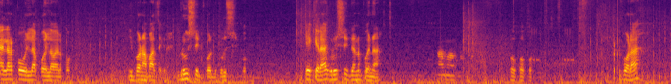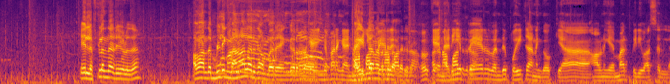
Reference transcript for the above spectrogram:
எல்லாரும் போ இல்ல போ இல்ல வரல போ. இப்போ நான் பாத்துக்கிறேன் ப்ளூ ஸ்ட்ரீட் போடு ப்ளூ ஸ்ட்ரீட் போ. கேக்குறா? ப்ளூ ஸ்ட்ரீட் தானே போயினா? ஆமா ஆமா. போ போ போ. போடா. ஏய் லெஃப்ட்ல இருந்து அடி அவன் அந்த பில்டிங் மேல இருக்கான் பாரு எங்க ஓகே இருந்தோ இங்க பாருங்க நிறைய பேர். ஓகே நிறைய. பேர் வந்து போயிட்டானுங்க ஓகே அவனுங்க எம்ஆர்பிடி வாசல்ல.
